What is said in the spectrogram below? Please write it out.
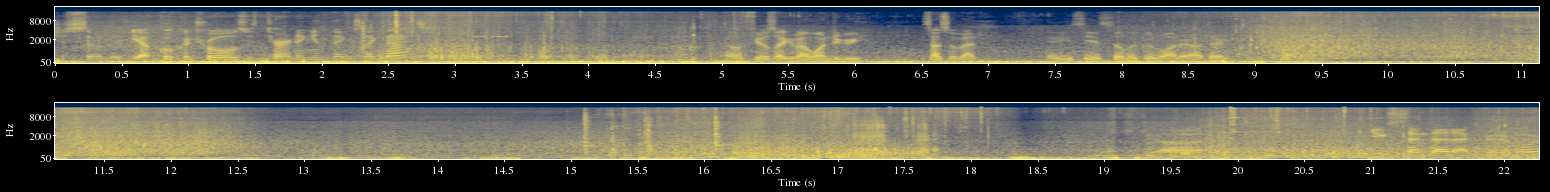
just some of the vehicle controls with turning and things like that. Oh, it feels like about one degree. It's not so bad. Yeah, you can see it's still liquid water out there. Uh, can you extend that actuator more?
